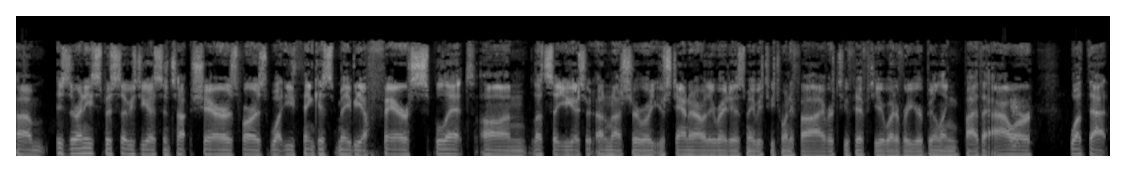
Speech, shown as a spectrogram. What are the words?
um, is there any specifics you guys can t- share as far as what you think is maybe a fair split on? Let's say you guys are. I'm not sure what your standard hourly rate is, maybe 225 or 250 or whatever you're billing by the hour. What that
